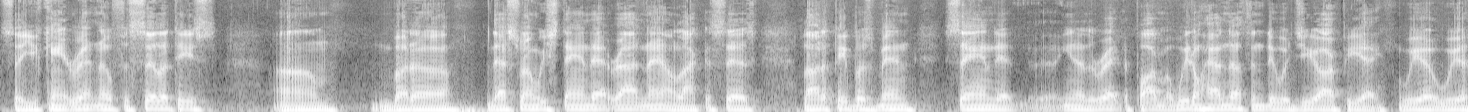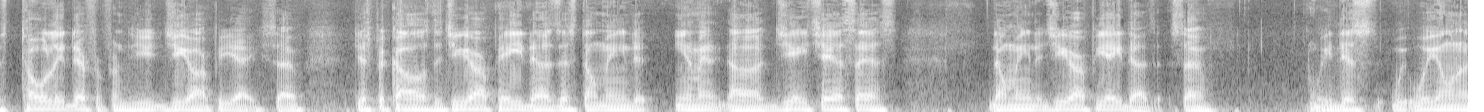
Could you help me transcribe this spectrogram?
so you can't rent no facilities. Um, but uh, that's where we stand at right now. Like I says, a lot of people has been saying that uh, you know the rec department we don't have nothing to do with GRPA. We are we are totally different from the GRPA. So just because the GRPA does this, don't mean that you know uh, GHSA don't mean that GRPA does it. So we just we, we on a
